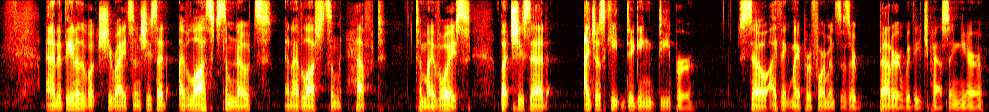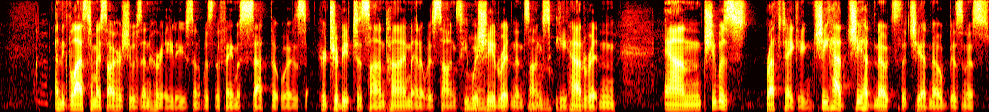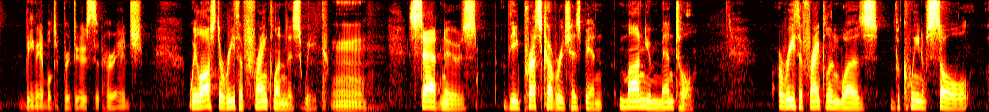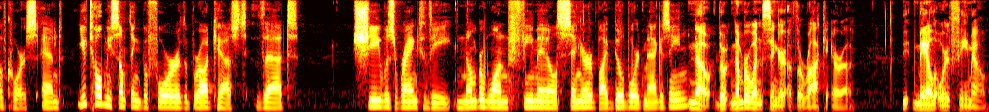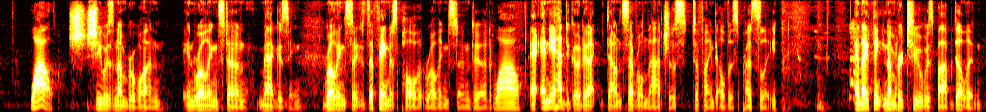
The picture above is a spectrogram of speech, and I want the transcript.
And at the end of the book, she writes and she said, I've lost some notes and I've lost some heft to my voice. But she said, I just keep digging deeper. So I think my performances are better with each passing year. I think the last time I saw her, she was in her 80s, and it was the famous set that was her tribute to Sondheim, and it was songs he wished he had written and songs mm. he had written. And she was breathtaking. She had she had notes that she had no business being able to produce at her age. We lost Aretha Franklin this week. Mm. Sad news. The press coverage has been monumental. Aretha Franklin was the queen of soul, of course, and you told me something before the broadcast that she was ranked the number one female singer by Billboard magazine. No, the number one singer of the rock era, male or female. Wow. She was number one in Rolling Stone magazine. Rolling Stone, it's a famous poll that Rolling Stone did. Wow. And you had to go to, down several notches to find Elvis Presley. and I think number two was Bob Dylan.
